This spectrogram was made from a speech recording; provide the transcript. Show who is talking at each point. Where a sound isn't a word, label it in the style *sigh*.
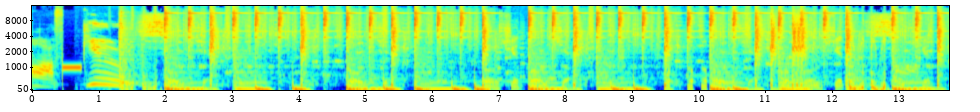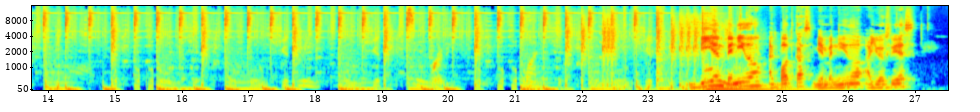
Speaker 1: Oh, f you. Bullshit. Bullshit. Bullshit. Bullshit. Bullshit. Bullshit. Bullshit. Ready.
Speaker 2: Bienvenido al podcast, bienvenido a UXBS.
